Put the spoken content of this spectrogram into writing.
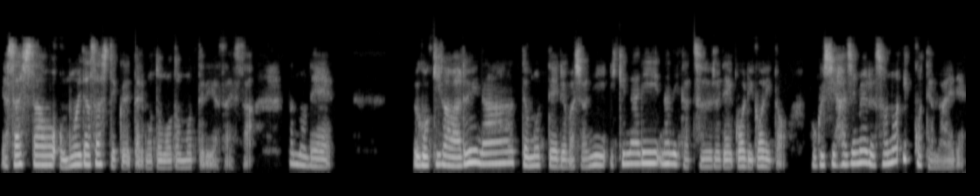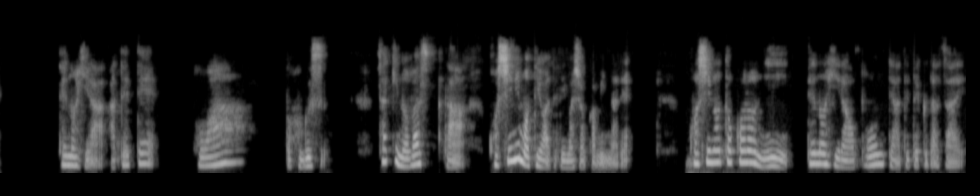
優しさを思い出させてくれたり、もともと持ってる優しさ。なので、動きが悪いなーって思っている場所に、いきなり何かツールでゴリゴリとほぐし始めるその一個手前で、手のひら当てて、ほわーっとほぐす。さっき伸ばした腰にも手を当ててみましょうか、みんなで。腰のところに手のひらをポンって当ててください。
